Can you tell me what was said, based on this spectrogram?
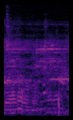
主要那个。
